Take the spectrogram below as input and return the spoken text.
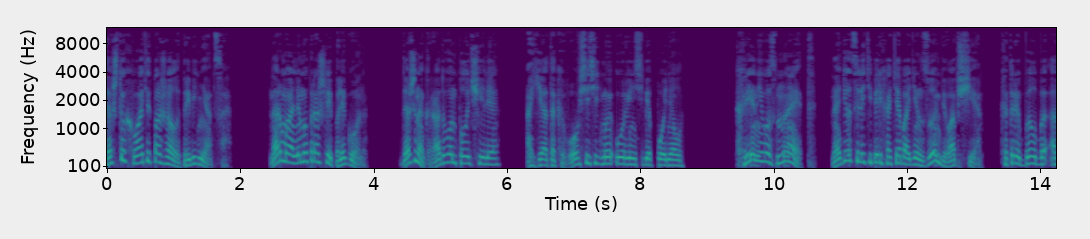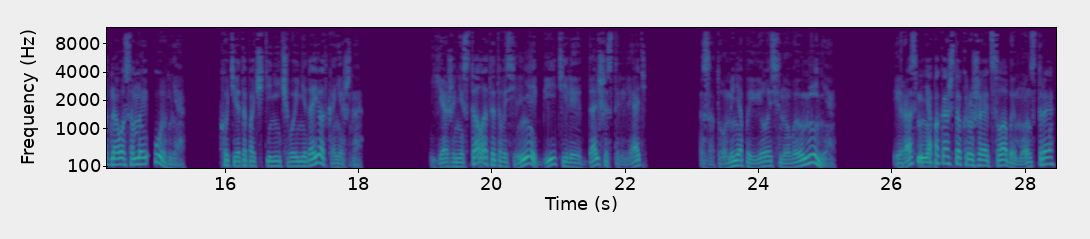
Так что хватит, пожалуй, прибедняться. Нормально мы прошли полигон. Даже награду вон получили, а я так и вовсе седьмой уровень себе поднял. Хрен его знает, найдется ли теперь хотя бы один зомби вообще, который был бы одного со мной уровня хоть это почти ничего и не дает, конечно. Я же не стал от этого сильнее бить или дальше стрелять. Зато у меня появилось новое умение. И раз меня пока что окружают слабые монстры,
